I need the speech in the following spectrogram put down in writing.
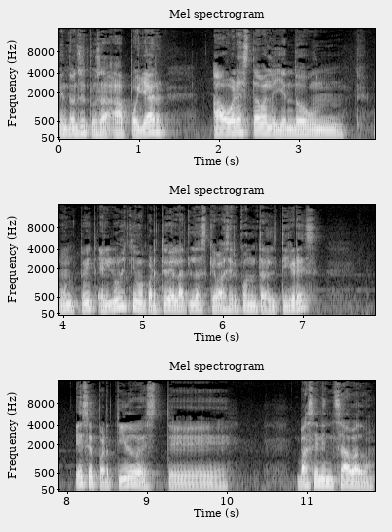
entonces pues a, apoyar. Ahora estaba leyendo un, un tweet, el último partido del Atlas que va a ser contra el Tigres. Ese partido, este va a ser en sábado.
